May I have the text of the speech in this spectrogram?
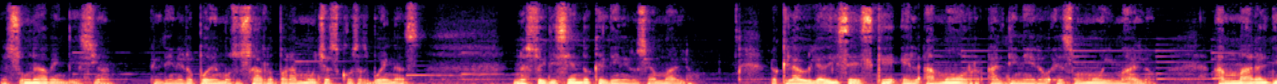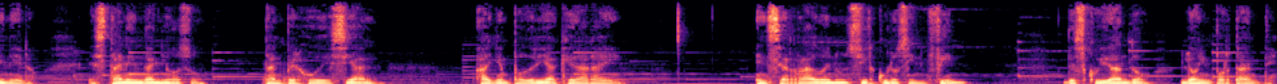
es una bendición. El dinero podemos usarlo para muchas cosas buenas. No estoy diciendo que el dinero sea malo. Lo que la Biblia dice es que el amor al dinero es muy malo. Amar al dinero es tan engañoso, tan perjudicial. Alguien podría quedar ahí, encerrado en un círculo sin fin, descuidando lo importante.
